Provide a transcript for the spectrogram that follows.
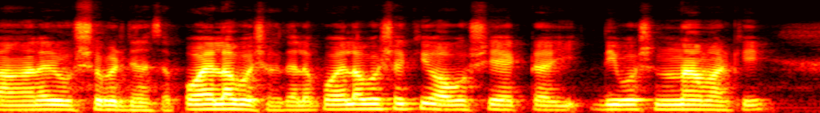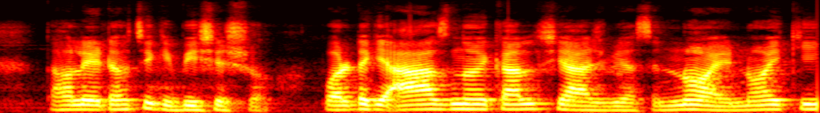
বাঙালির উৎসবের দিন আছে। পয়লা বৈশাখ, তাহলে পয়লা বৈশাখ কি? অবশ্যই একটা দিবসের নাম আর কি। তাহলে এটা হচ্ছে কি? বিশেষ্য। পরেরটা কি? আজ নয়, কাল সে আসবে আছে। নয় নয় কি?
